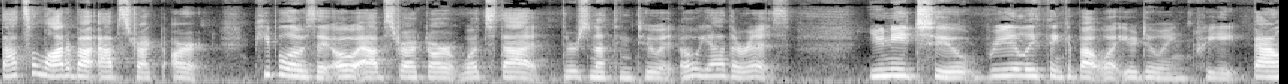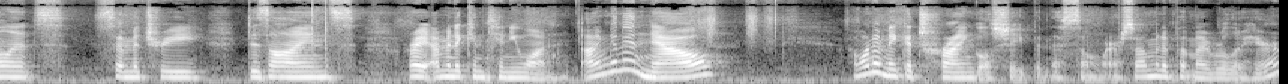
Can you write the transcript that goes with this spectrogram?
That's a lot about abstract art. People always say, oh, abstract art, what's that? There's nothing to it. Oh yeah, there is. You need to really think about what you're doing. Create balance, symmetry, designs. All right, I'm gonna continue on. I'm gonna now I want to make a triangle shape in this somewhere. So I'm to put my ruler here.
